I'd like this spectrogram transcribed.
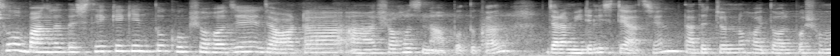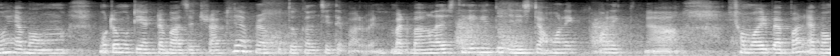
সো বাংলাদেশ থেকে কিন্তু খুব সহজে যাওয়াটা সহজ না পর্তুগাল। যারা মিডল ইস্টে আছেন, তাদের জন্য হয়তো অল্প সময় এবং মোটামুটি একটা বাজেট রাখলে আপনারা পর্তুগাল যেতে পারবেন। বাট বাংলাদেশ থেকে কিন্তু জিনিসটা অনেক অনেক সময়ের ব্যাপার এবং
